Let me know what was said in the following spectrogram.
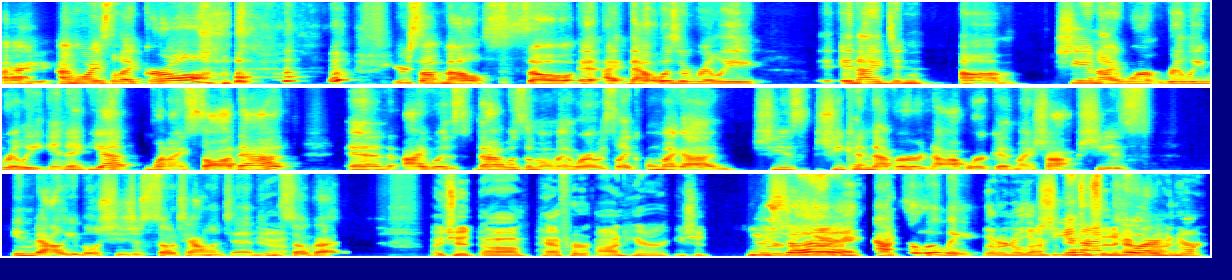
I I'm always like, girl, you're something else. So it, I, that was a really, and I didn't. Um, she and I weren't really, really in it yet when I saw that, and I was. That was the moment where I was like, oh my god, she's she can never not work at my shop. She's invaluable. She's just so talented Yeah. and so good. I should um have her on here. You should You Let should know that I'd be- absolutely. let her know that I'm She interested in having her on here.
